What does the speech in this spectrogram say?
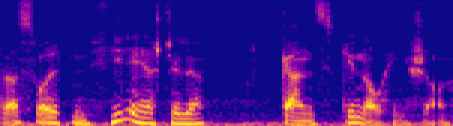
Das sollten viele Hersteller ganz genau hinschauen.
